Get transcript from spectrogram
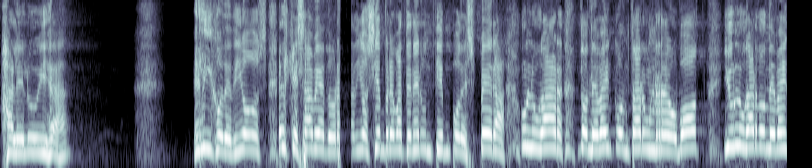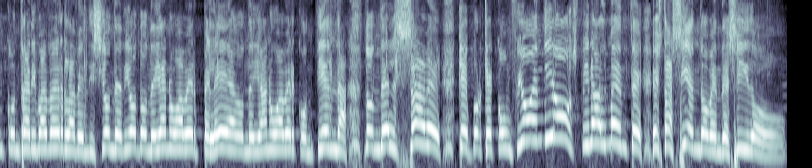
Aleluya. El Hijo de Dios, el que sabe adorar a Dios, siempre va a tener un tiempo de espera, un lugar donde va a encontrar un reobot y un lugar donde va a encontrar y va a ver la bendición de Dios, donde ya no va a haber pelea, donde ya no va a haber contienda, donde Él sabe que porque confió en Dios, finalmente está siendo bendecido.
